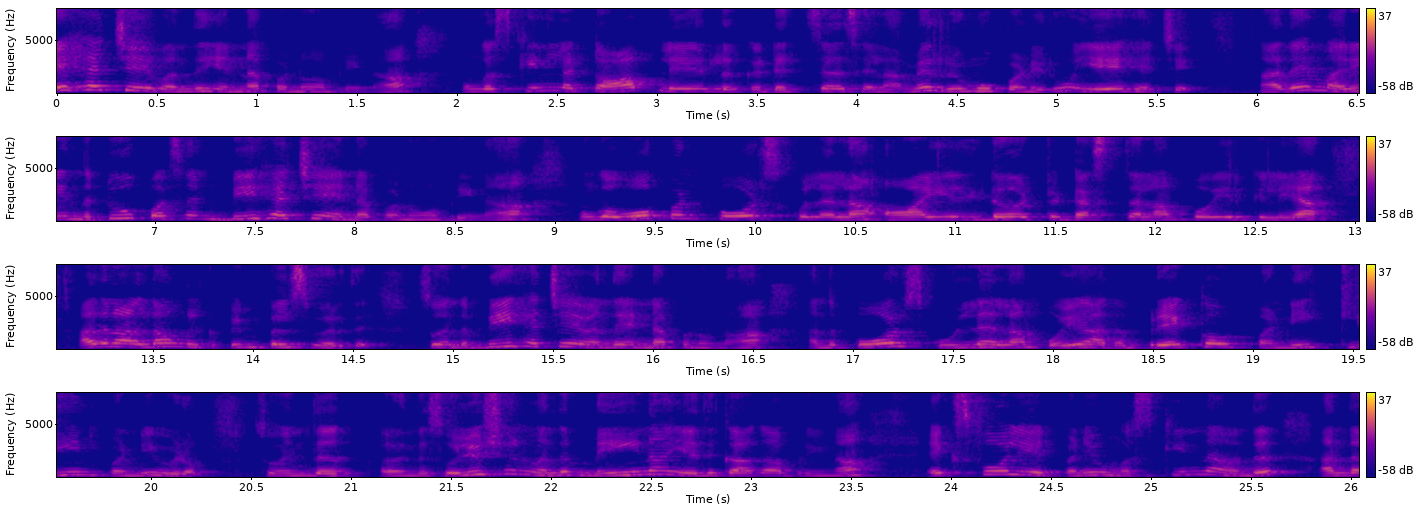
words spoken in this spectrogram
ஏஹெச்ஏ வந்து என்ன பண்ணும் அப்படின்னா உங்கள் ஸ்கின்ல டாப் லேயரில் இருக்க டெட் செல்ஸ் எல்லாமே ரிமூவ் பண்ணிடும் ஏஹெச்ஏ அதே மாதிரி இந்த டூ பர்சன்ட் பிஹெச்ஏ என்ன பண்ணும் அப்படின்னா உங்கள் ஓப்பன் போர்ஸ்குள்ளெல்லாம் ஆயில் டர்ட் டஸ்ட் எல்லாம் போயிருக்கு இல்லையா? அதனால தான் உங்களுக்கு பிம்பிள்ஸ் வருது. ஸோ இந்த பிஹெச்ஏ வந்து என்ன பண்ணும்னா அந்த போர்ஸ்குள்ளெல்லாம் போய் அதை பிரேக் அவுட் பண்ணி க்ளீன் பண்ணி விடும். ஸோ இந்த இந்த சொல்யூஷன் வந்து மெயினாக எதுக்காக அப்படின்னா எக்ஸ்ஃபோலியேட் பண்ணி உங்கள் ஸ்கின்னை வந்து அந்த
